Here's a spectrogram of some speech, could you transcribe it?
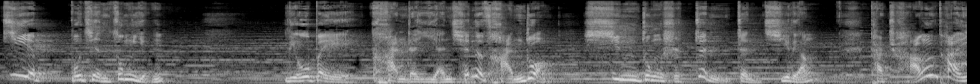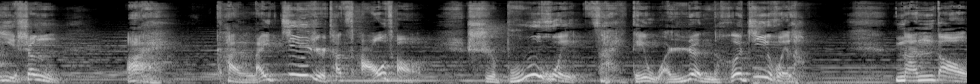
皆不见踪影。刘备看着眼前的惨状，心中是阵阵凄凉。他长叹一声：“唉，看来今日他曹操是不会再给我任何机会了。”难道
